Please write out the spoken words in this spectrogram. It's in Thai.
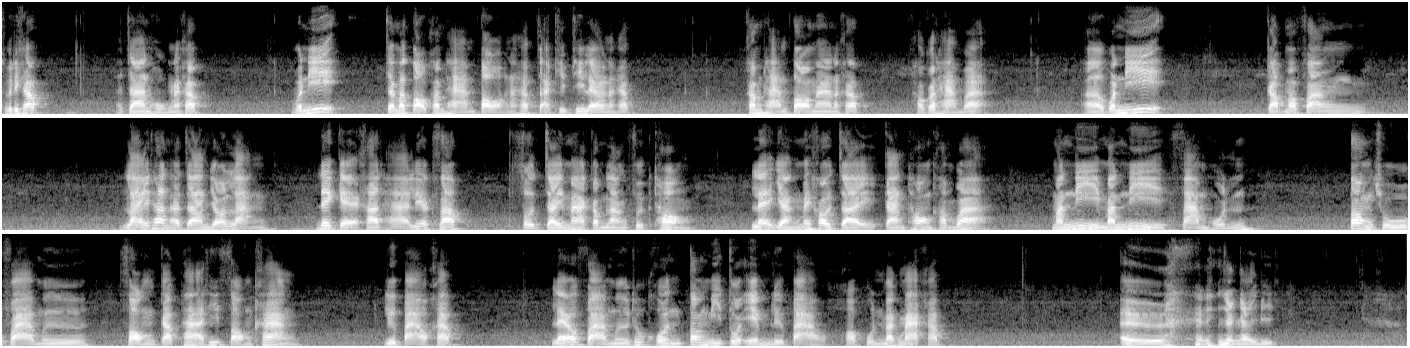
สวัสดีครับ อาจารย์หงนะครับ วันนี้จะมาตอบคำถามต่อนะครับ จากคลิปที่แล้วนะครับคำถามต่อมานะครับ เขาก็ถามว่าวันนี้กลับมาฟังไลฟ์ท่านอาจารย์ย้อนหลัง ได้แกะคาถาเรียกทรัพย์ สนใจมากกำลังฝึกท่อง และยังไม่เข้าใจการท่องคำว่ามันนี่มันนี่สามหน ต้องชูฝ่ามือ ส่องกับพระอาทิตย์สองข้าง หรือเปล่าครับ แล้วฝ่ามือทุกคนต้องมีตัว M หรือเปล่า ขอบคุณมาก ๆครับ เออ ยังไงดี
